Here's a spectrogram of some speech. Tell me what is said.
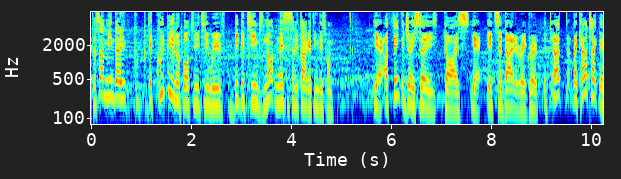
Does that mean that it there could be an opportunity with bigger teams not necessarily targeting this one? Yeah, I think the GC guys, yeah, it's a day to regroup. It- uh, They can't take their,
